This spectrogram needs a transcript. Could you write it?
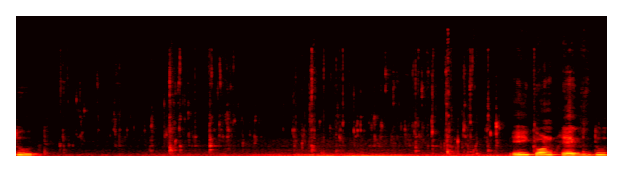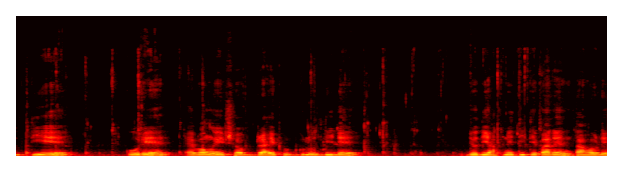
দুধ। এই কর্নফ্লেক্স দুধ দিয়ে করে এবং এই সব ড্রাই ফ্রুটগুলো দিলে যদি আপনি দিতে পারেন তাহলে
